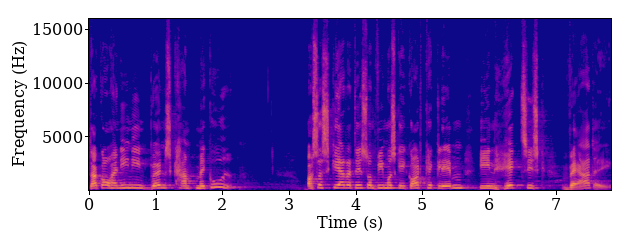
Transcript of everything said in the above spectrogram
der går han ind i en bønskamp med Gud. Og så sker der det, som vi måske godt kan glemme i en hektisk hverdag.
